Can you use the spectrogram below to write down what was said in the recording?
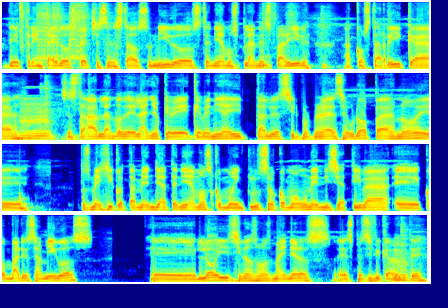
de 32 fechas en Estados Unidos, teníamos planes para ir a Costa Rica, mm. se estaba hablando del año que, que, venía ahí tal vez ir por primera vez a Europa, ¿no? Eh, pues México también ya teníamos como incluso como una iniciativa eh, con varios amigos, eh, Loy, si no somos mineros específicamente,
